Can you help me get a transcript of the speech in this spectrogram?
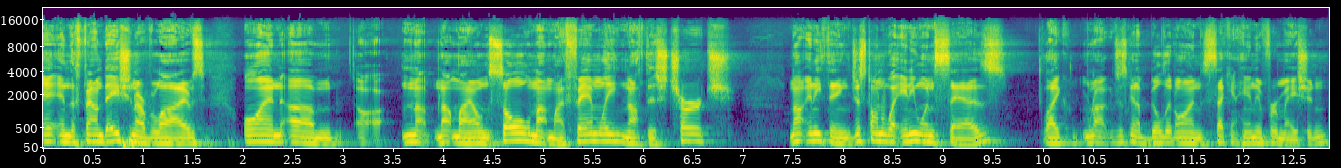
and the foundation of our lives on um, uh, not, not my own soul, not my family, not this church, not anything, just on what anyone says. Like, we're not just gonna build it on secondhand information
